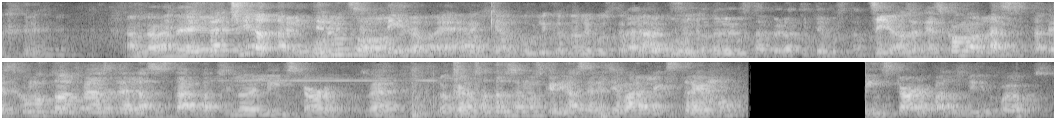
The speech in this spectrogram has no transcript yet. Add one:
Hablaba de... Está chido, también tiene un sentido, de- ¿eh? Que al público no le gusta, Claro, pero al público no le gusta, pero a ti te gusta. Sí, o sea, es como, las, es como todo el pedo este de las startups y lo del Lean Startup. O sea, lo que nosotros hemos querido hacer es llevar al extremo Lean Startup a los videojuegos.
